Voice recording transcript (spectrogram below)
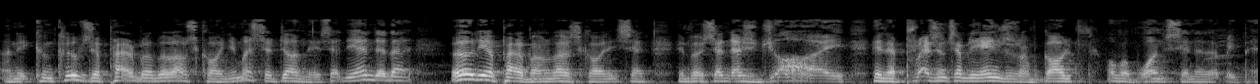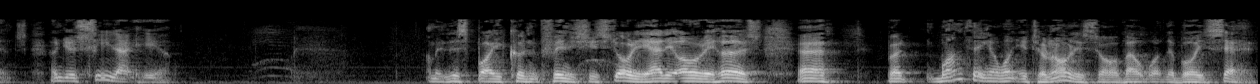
and it concludes the parable of the lost coin. You must have done this. At the end of that earlier parable in lost coin, it said in verse 7, there's joy in the presence of the angels of God over one sinner that repents. And you see that here. I mean, this boy couldn't finish his story. He had it all rehearsed. Uh, but one thing I want you to notice though about what the boy said,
